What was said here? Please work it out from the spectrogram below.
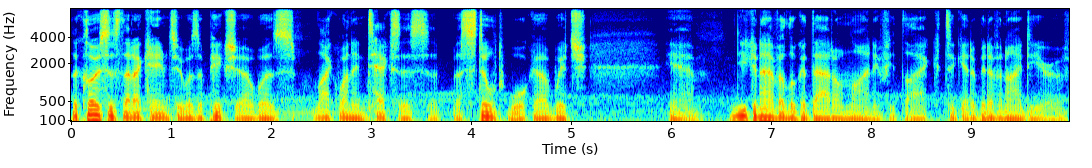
the closest that I came to was a picture was like one in Texas, a, a stilt walker, which, yeah, you can have a look at that online if you'd like to get a bit of an idea of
